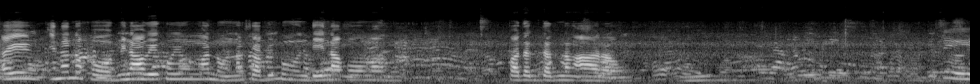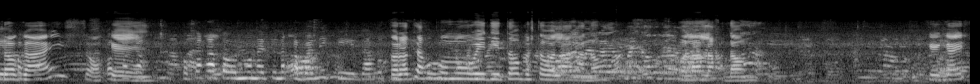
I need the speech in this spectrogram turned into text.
Ay, inano ko, binawi ko yung ano, nasabi ko hindi na ako mag padagdag ng araw. So guys, okay. pagkakataon mo na ito nakabalik eh. Dapat Parati ako pumuwi dito basta walang ano, walang lockdown. Okay guys,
